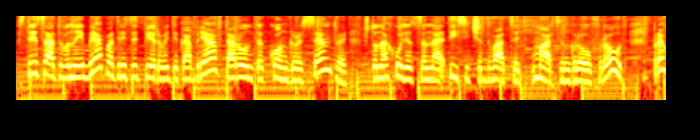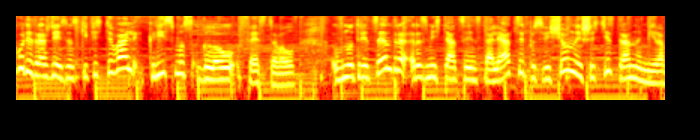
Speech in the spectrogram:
С 30 ноября по 31 декабря в Торонто Конгресс Центре, что находится на 1020 Мартин Гроув Роуд, проходит рождественский фестиваль Christmas Glow Festival. Внутри центра разместятся инсталляции, посвященные шести странам мира.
